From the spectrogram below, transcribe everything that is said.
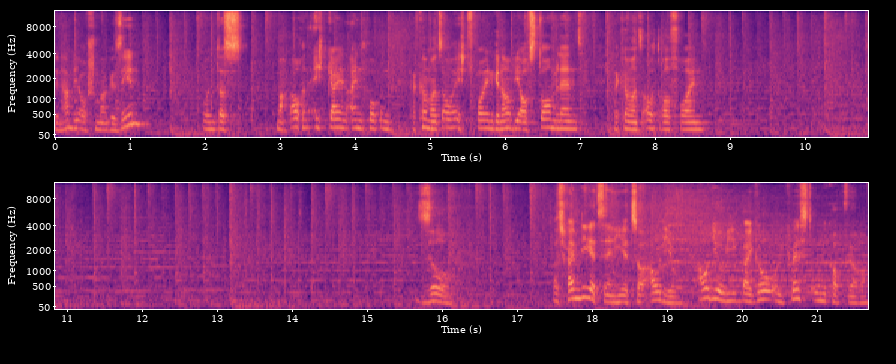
den haben wir auch schon mal gesehen. Und das macht auch einen echt geilen Eindruck. Und da können wir uns auch echt freuen. Genau wie auf Stormland. Da können wir uns auch drauf freuen. So. Was schreiben die jetzt denn hier zur Audio? Audio wie bei Go und Quest ohne Kopfhörer.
